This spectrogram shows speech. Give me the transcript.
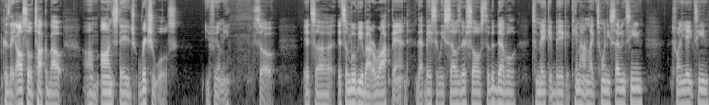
because they also talk about um, on stage rituals. You feel me? So it's a it's a movie about a rock band that basically sells their souls to the devil to make it big. It came out in like 2017, 2018, and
